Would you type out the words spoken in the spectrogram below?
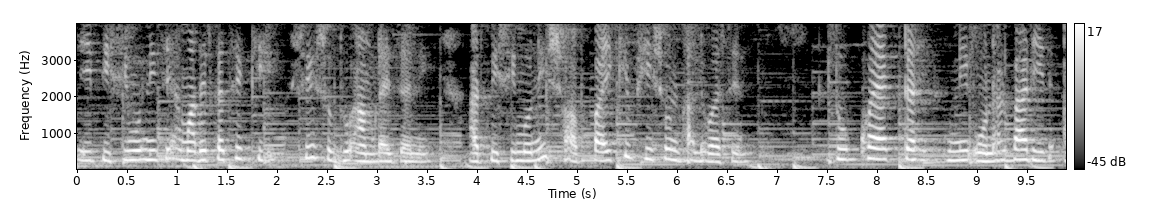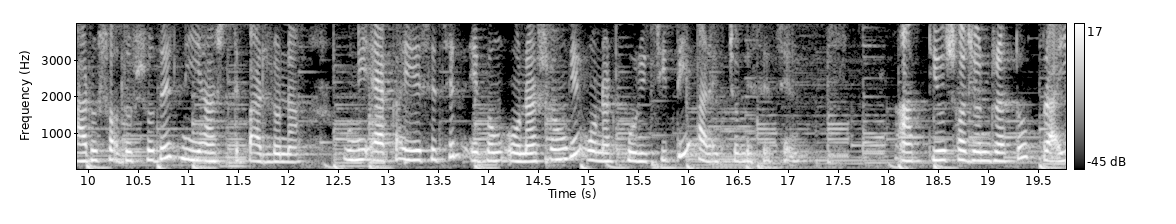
এই পিসিমণি যে আমাদের কাছে কি, সে শুধু আমরাই জানি। আর পিসিমণি সবাইকে ভীষণ ভালোবাসেন। দুঃখ একটাই, উনি ওনার বাড়ির আরও সদস্যদের নিয়ে আসতে পারল না। উনি একাই এসেছেন এবং ওনার সঙ্গে ওনার পরিচিতি আরেকজন এসেছেন। আত্মীয় স্বজনরা তো প্রায়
